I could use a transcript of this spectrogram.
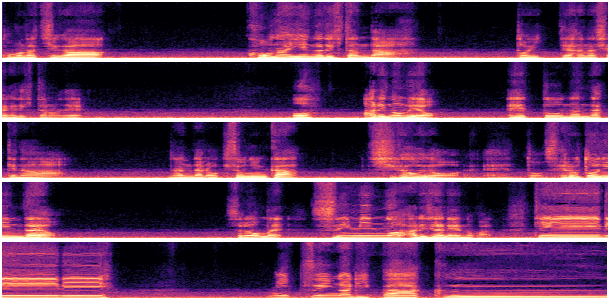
友達が口内炎ができたんだと言って話しかけてきたのでおあれ飲めよ。えっ、ー、となんだっけな。なんだロキソニンか違うよ。えっ、ー、とセロトニンだよ。それはお前睡眠のあれじゃねえのか？ティーリーリー。三井なりパーク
